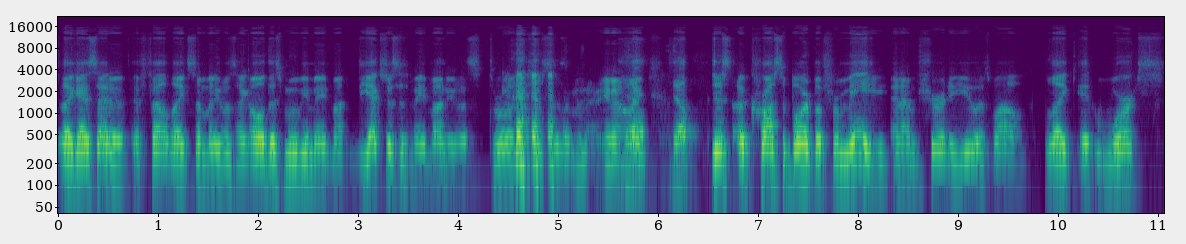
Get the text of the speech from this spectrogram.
like I said, it, it felt like somebody was like, "Oh, this movie made money. The Exorcist made money. Let's throw an exorcism in there." You know, like Yep, yep. just across the board. But for me, and I'm sure to you as well, like it works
